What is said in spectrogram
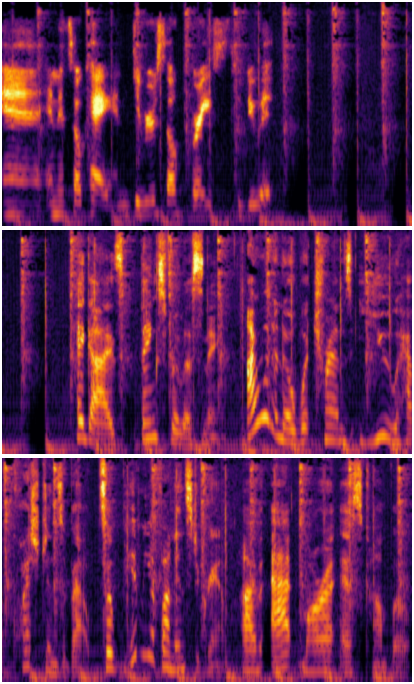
and, and it's okay and give yourself grace to do it. Hey guys, thanks for listening. I want to know what trends you have questions about, so hit me up on Instagram. I'm at Mara S. Campo.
